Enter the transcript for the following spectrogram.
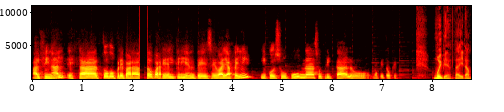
al final está todo preparado para que el cliente se vaya feliz y con su funda, su cristal o lo que toque. Muy bien, Zaira.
